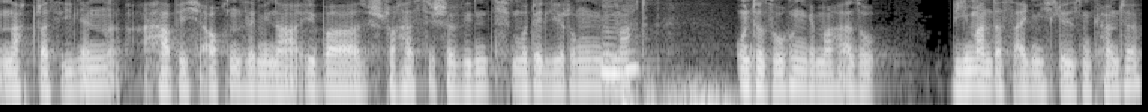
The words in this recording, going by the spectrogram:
nach Brasilien habe ich auch ein Seminar über stochastische Windmodellierungen mhm. gemacht, Untersuchungen gemacht, also wie man das eigentlich lösen könnte.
